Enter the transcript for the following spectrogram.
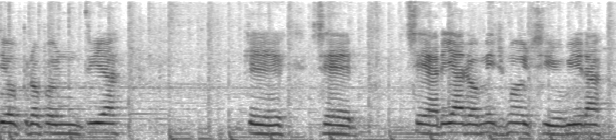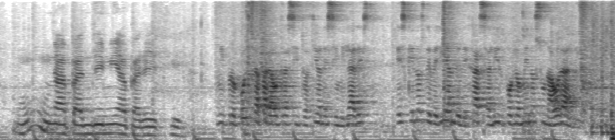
Yo propondría que se, se haría lo mismo si hubiera una pandemia parecida. Mi propuesta para otras situaciones similares es que nos deberían de dejar salir por lo menos una hora al día.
